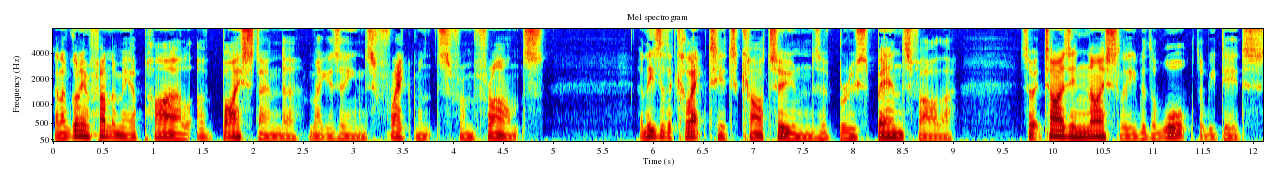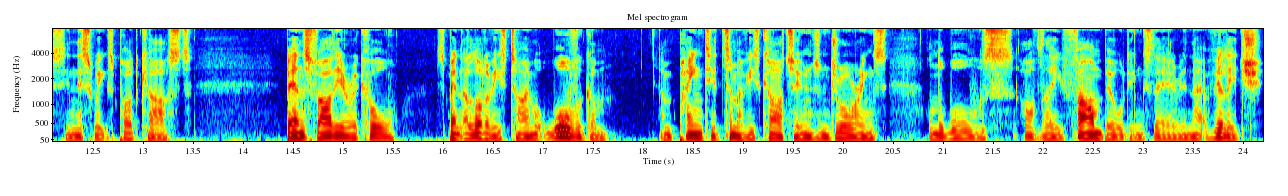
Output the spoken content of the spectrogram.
And I've got in front of me a pile of bystander magazines, fragments from France. And these are the collected cartoons of Bruce Bairnsfather. So it ties in nicely with the walk that we did in this week's podcast. Bairnsfather, you recall, spent a lot of his time at Wulverghem and painted some of his cartoons and drawings on the walls of the farm buildings there in that village.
